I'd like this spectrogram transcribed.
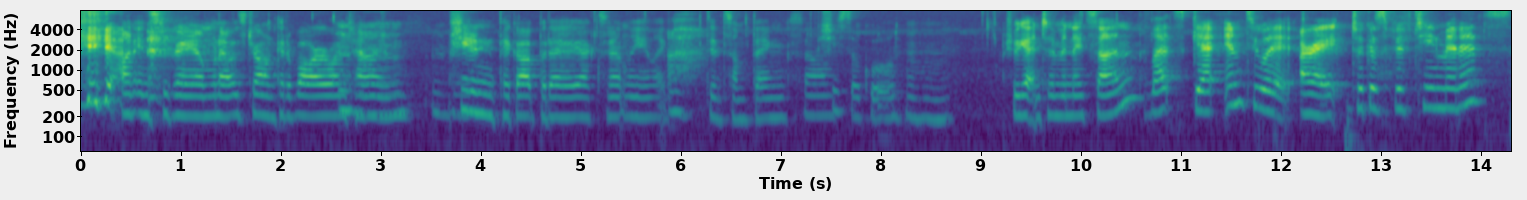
yeah. on Instagram when I was drunk at a bar one mm-hmm. time. Mm-hmm. She didn't pick up, but I accidentally like ah. did something. So She's so cool. Mm-hmm. should we get into Midnight Sun? Let's get into it. All right. Took us 15 minutes,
